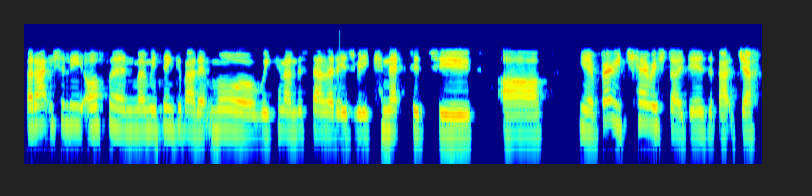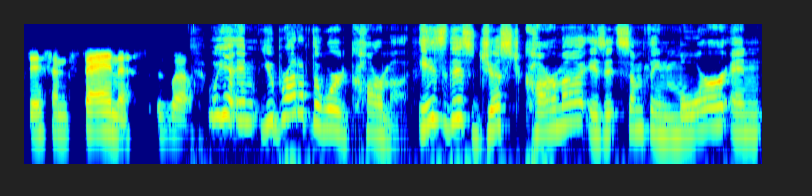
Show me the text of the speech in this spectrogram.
but actually, often when we think about it more, we can understand that it is really connected to our, you know, very cherished ideas about justice and fairness as well. Well, yeah, and you brought up the word karma. Is this just karma? Is it something more? And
